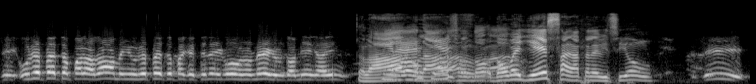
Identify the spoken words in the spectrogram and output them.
Sí, un respeto para la dama y un respeto para que tiene el gorro negro también ahí. Claro, claro. Son dos bellezas de la televisión. Sí,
